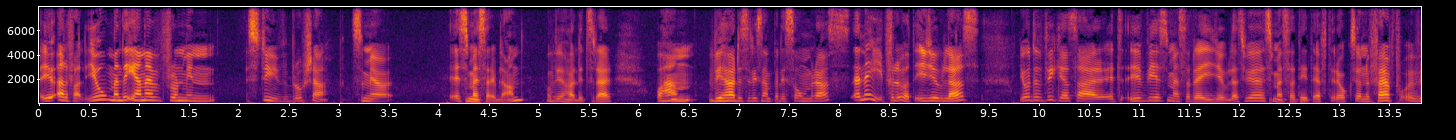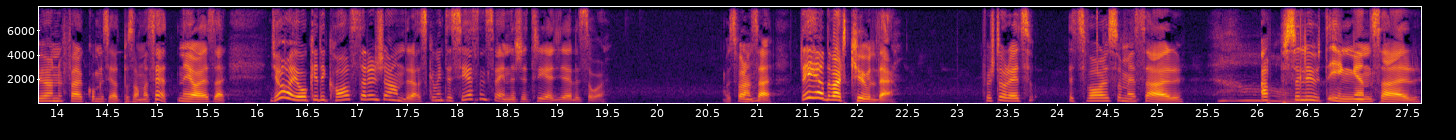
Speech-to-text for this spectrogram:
I alla fall. Jo, men det ena är från min styvbrorsa som jag smsar ibland. Och vi har lite sådär. Och han, vi hördes till exempel i somras. Eh, nej, förlåt, i julas. Jo, då fick jag så här, ett, vi smsade i julas, vi har smsat lite efter det också. Ungefär, vi har ungefär kommunicerat på samma sätt. När jag är så här, ja, jag åker till Karlstad den 22, ska vi inte ses en sväng den 23 eller så? Och svarar han Mm. så här, det hade varit kul det. Förstår du? Ett, ett svar som är så här, absolut ingen så här,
